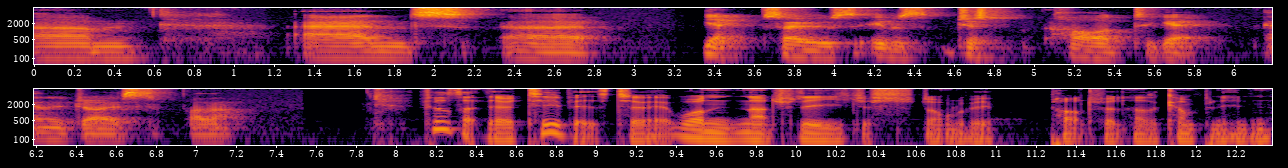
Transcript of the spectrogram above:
Um, and uh, yeah, so it was, it was just hard to get energized by that. Feels like there are two bits to it. One, naturally, you just don't want to be part of another company and,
